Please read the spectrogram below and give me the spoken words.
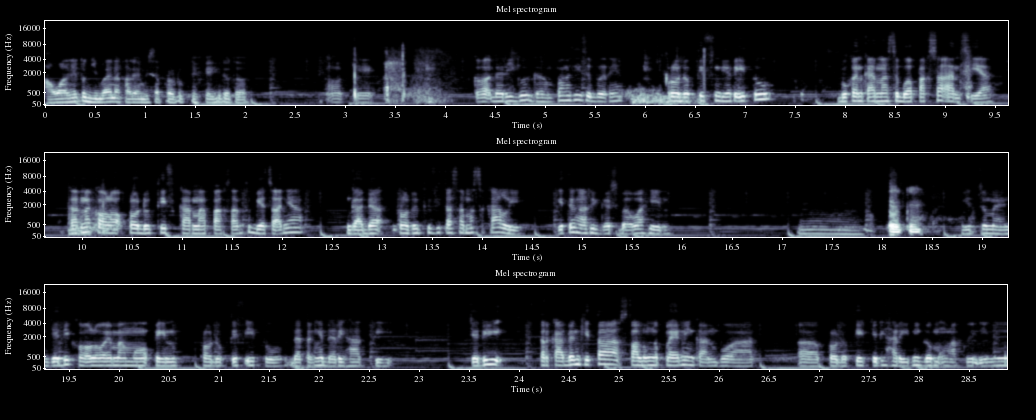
Awalnya tuh gimana kalian bisa produktif kayak gitu tuh? Oke. Okay. kalau dari gue gampang sih sebenarnya. Produktif sendiri itu bukan karena sebuah paksaan sih ya. Karena kalau produktif karena paksaan tuh biasanya nggak ada produktivitas sama sekali. Itu yang harus digaris bawahin Hmm. Oke. Okay, okay. Gitu men. Jadi kalau emang mau pengen produktif itu datangnya dari hati. Jadi terkadang kita selalu nge-planning kan buat uh, produktif. Jadi hari ini gue mau ngelakuin ini.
